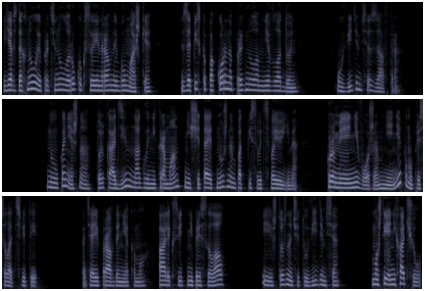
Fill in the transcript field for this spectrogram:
Я вздохнула и протянула руку к своей нравной бумажке. Записка покорно прыгнула мне в ладонь. «Увидимся завтра». Ну, конечно, только один наглый некромант не считает нужным подписывать свое имя. Кроме него же мне некому присылать цветы. Хотя и правда некому. Алекс ведь не присылал. И что значит «увидимся»? Может, я не хочу.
